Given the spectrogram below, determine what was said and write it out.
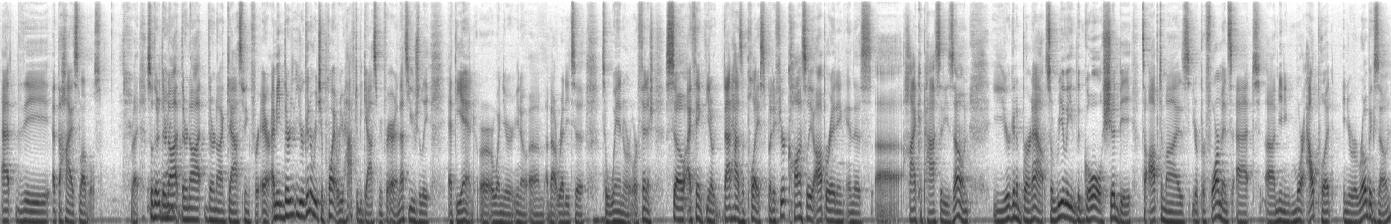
at the at the highest levels right? So they're, they're Yeah. not they're not they're not gasping for air. I mean they're, you're going to reach a point where you have to be gasping for air and that's usually at the end or, or when you're you know um, about ready to to win or, or finish. So i think you know that has a place but if you're constantly operating in this uh, high capacity zone you're going to burn out. So really the goal should be to optimize your performance at uh, meaning more output in your aerobic zone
